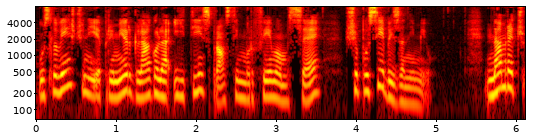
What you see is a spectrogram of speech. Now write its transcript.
V slovenščini je primer glagola iti s prostim morfemom se še posebej zanimiv. Namreč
